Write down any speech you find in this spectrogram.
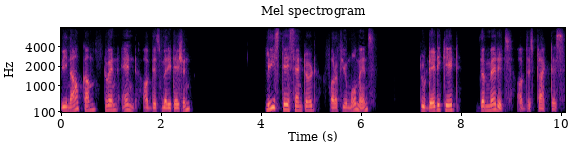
We now come to an end of this meditation. Please stay centered for a few moments to dedicate the merits of this practice.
